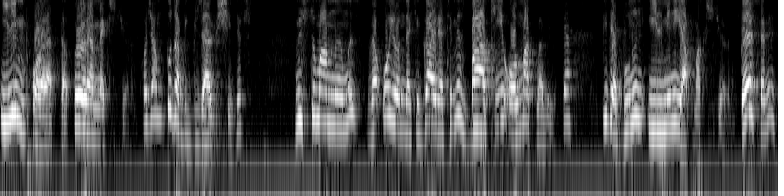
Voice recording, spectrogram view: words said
ilim olarak da öğrenmek istiyorum. Hocam bu da bir güzel bir şeydir. Müslümanlığımız ve o yöndeki gayretimiz baki olmakla birlikte bir de bunun ilmini yapmak istiyorum derseniz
